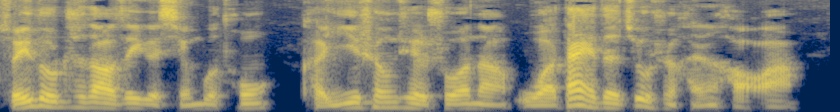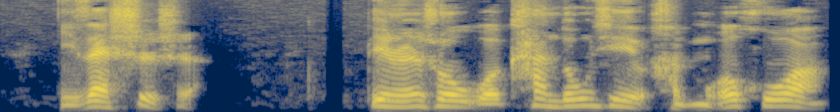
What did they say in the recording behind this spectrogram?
谁都知道这个行不通，可医生却说呢，我戴的就是很好啊，你再试试。病人说，我看东西很模糊啊，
